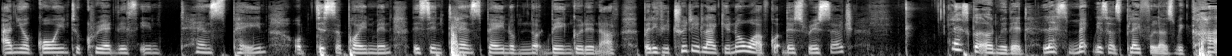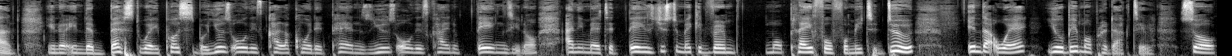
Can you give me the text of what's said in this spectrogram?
And you're going to create this intense intense pain of disappointment, this intense pain of not being good enough. But if you treat it like, you know what, I've got this research, let's go on with it. Let's make this as playful as we can, you know, in the best way possible. Use all these color coded pens, use all these kind of things, you know, animated things just to make it very more playful for me to do. In that way, you'll be more productive. So,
